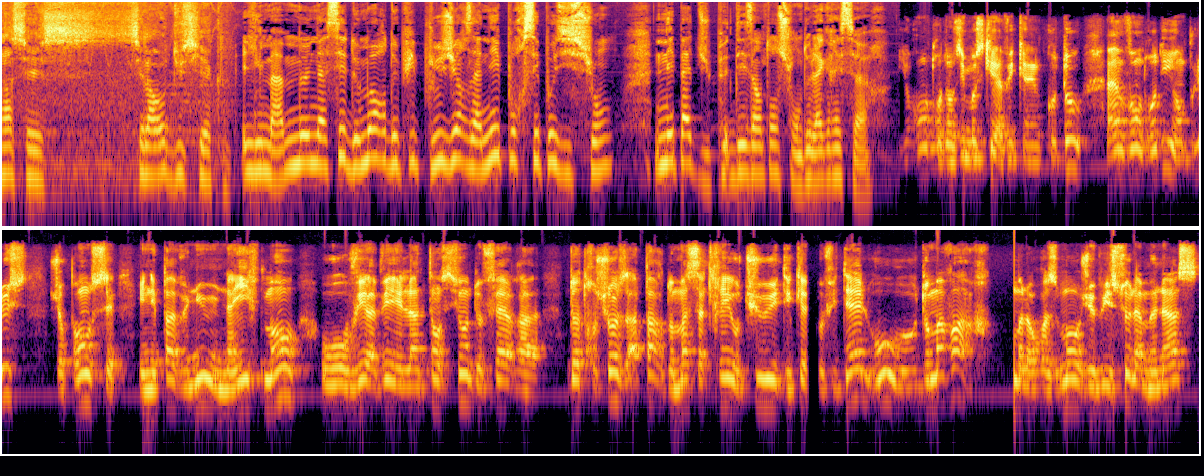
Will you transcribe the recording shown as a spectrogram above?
Là, c'est la honte du siècle. L'imam, menacé de mort depuis plusieurs années pour ses positions, n'est pas dupe des intentions de l'agresseur. Il rentre dans une mosquée avec un couteau, un vendredi en plus. Je pense il n'est pas venu naïvement ou il avait l'intention de faire euh, d'autres choses à part de massacrer ou tuer des quelques fidèles ou de m'avoir. Malheureusement, j'ai vu sur la menace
